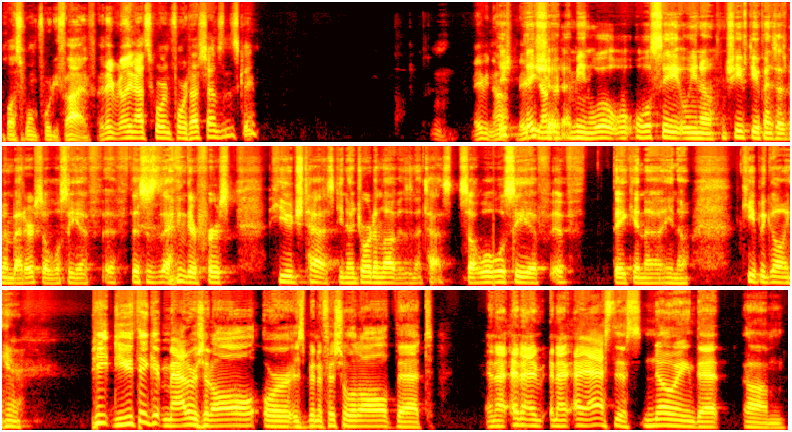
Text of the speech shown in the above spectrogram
plus 145. Are they really not scoring four touchdowns in this game? Maybe not. They, Maybe they under- should. I mean, we'll we'll- we'll see. You know, Chiefs defense has been better, so we'll see if if this is I think their first huge test. You know, Jordan Love isn't a test, so we'll we'll see if if they can uh, you know keep it going here. Pete, do you think it matters at all or is beneficial at all that and I and I and I, I asked this knowing that um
